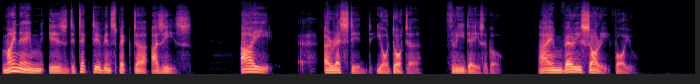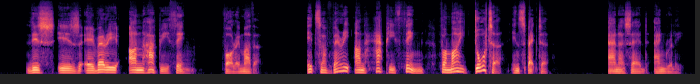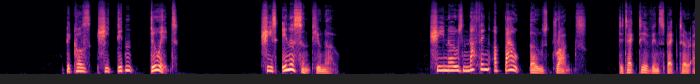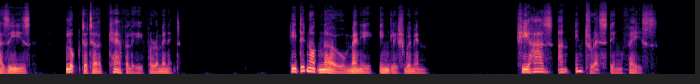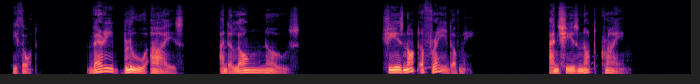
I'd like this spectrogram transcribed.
My name is Detective Inspector Aziz. I uh, arrested your daughter three days ago. I'm very sorry for you. This is a very unhappy thing for a mother. It's a very unhappy thing for my daughter, Inspector, Anna said angrily. Because she didn't do it. She's innocent, you know. She knows nothing about those drugs. Detective Inspector Aziz looked at her carefully for a minute. He did not know many English women. She has an interesting face, he thought. Very blue eyes and a long nose. She is not afraid of me and she is not crying.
